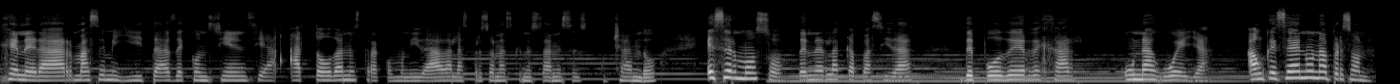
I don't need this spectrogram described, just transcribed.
generar más semillitas de conciencia a toda nuestra comunidad, a las personas que nos están escuchando. Es hermoso tener la capacidad de poder dejar una huella, aunque sea en una persona,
